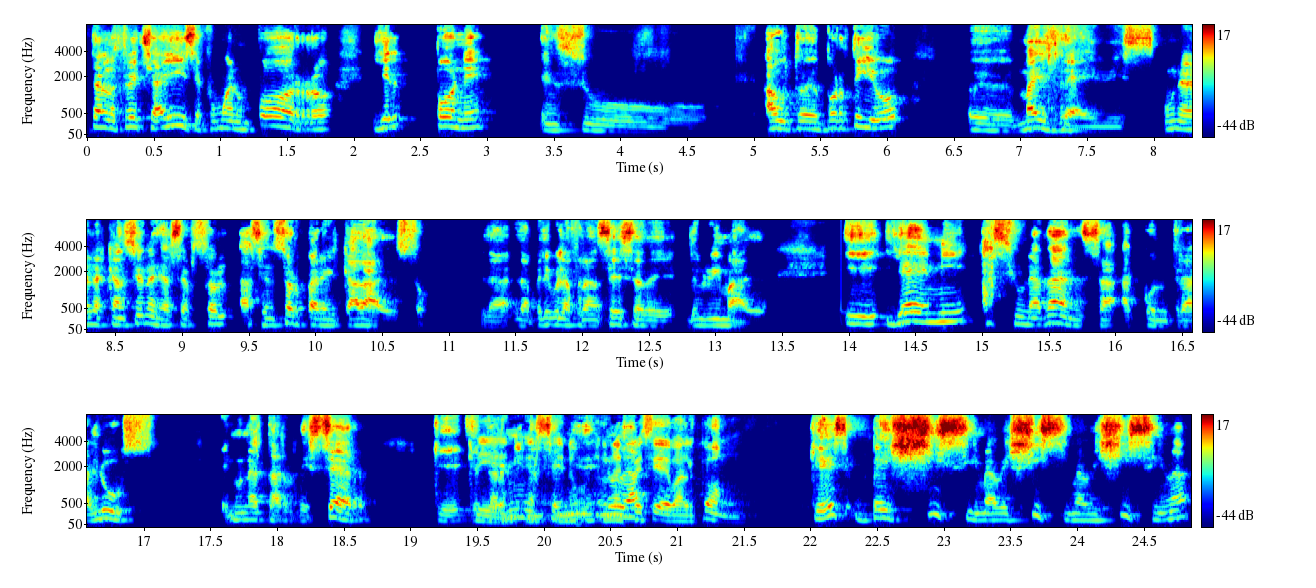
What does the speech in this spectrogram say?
están los tres ahí, se fuman un porro, y él pone en su auto deportivo eh, Miles Davis, una de las canciones de Ascensor, para el Cadalso, la, película francesa de, de Louis Malle. Y, Amy hace una danza a contraluz en un atardecer que, termina en, en una especie de balcón. Que es bellísima, bellísima, bellísima.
